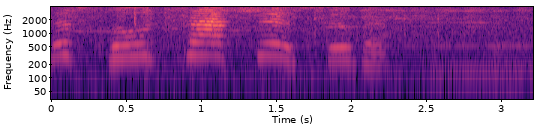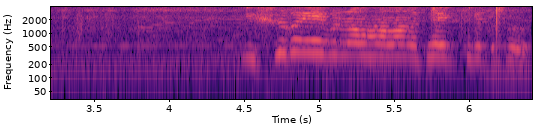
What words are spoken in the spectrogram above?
This food trap shit is stupid. You should be able to know how long it takes to get the food.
